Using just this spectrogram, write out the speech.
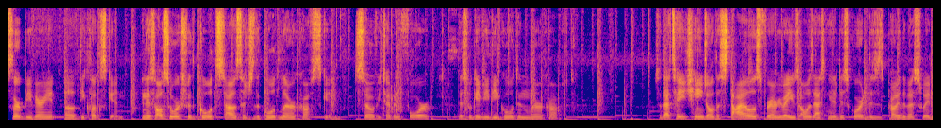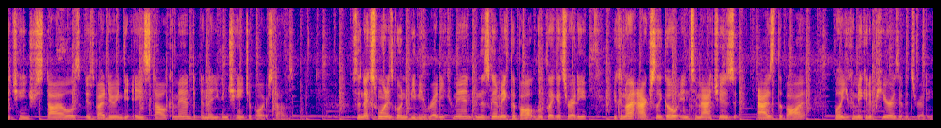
Slurpee variant of the Cluck skin. And this also works with gold styles such as the gold Lara Croft skin. So if you type in 4, this will give you the golden Lara Croft. So that's how you change all the styles for everybody who's always asking in the Discord. This is probably the best way to change your styles is by doing the A style command and then you can change up all your styles. So the next one is going to be the ready command and this is going to make the bot look like it's ready. You cannot actually go into matches as the bot, but you can make it appear as if it's ready.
